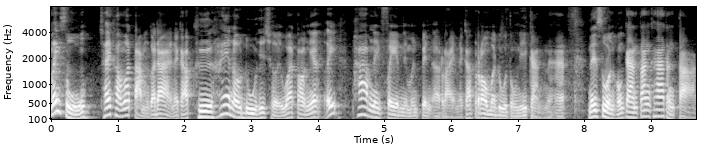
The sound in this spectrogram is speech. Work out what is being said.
ไม่สูงใช้คำว่าต่ำก็ได้นะครับ คือให้เราดูเฉยๆว่าตอนนี้เอ้ยภาพในเฟรมเนี่ยมันเป็นอะไรนะครับ เรามาดูตรงนี้กันนะฮะ ในส่วนของการตั้งค่าต่าง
